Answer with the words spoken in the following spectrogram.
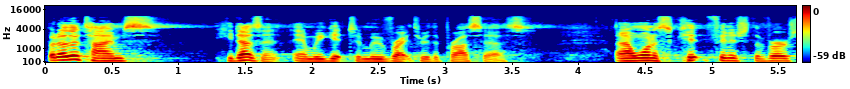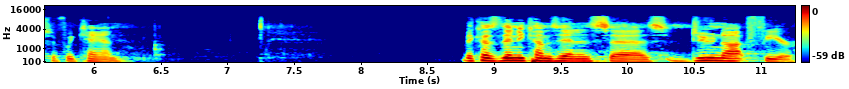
But other times, He doesn't, and we get to move right through the process. And I want to finish the verse if we can. Because then He comes in and says, Do not fear,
